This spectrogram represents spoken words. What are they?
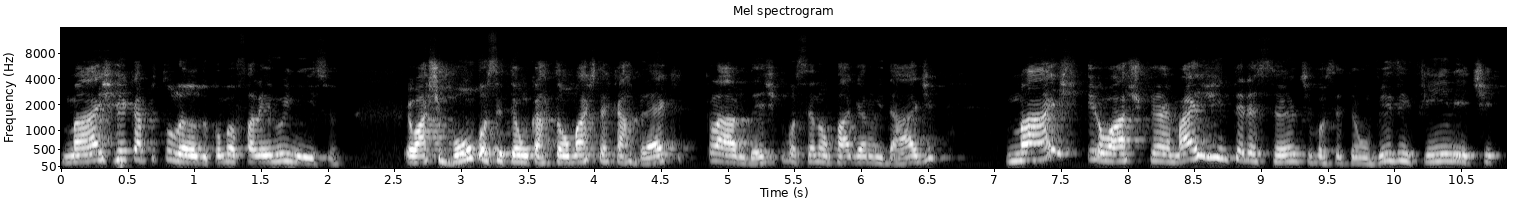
Mas, recapitulando, como eu falei no início, eu acho bom você ter um cartão Mastercard Black, claro, desde que você não pague anuidade, mas eu acho que é mais interessante você ter um Visa Infinity,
